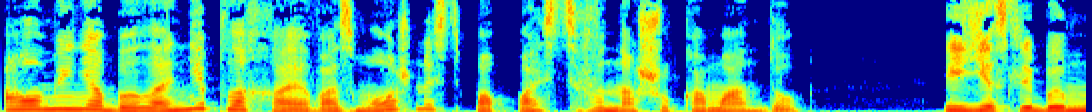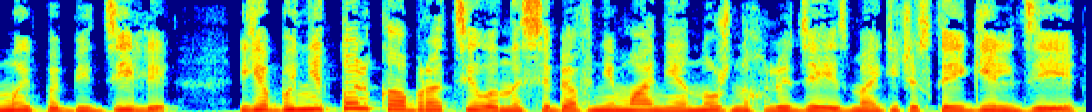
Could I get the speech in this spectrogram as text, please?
а у меня была неплохая возможность попасть в нашу команду. И если бы мы победили, я бы не только обратила на себя внимание нужных людей из магической гильдии,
